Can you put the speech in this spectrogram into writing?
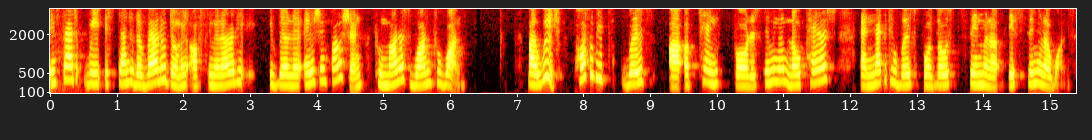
Instead, we extend the value domain of similarity evaluation function to minus one to one, by which positive weights are obtained for the similar node pairs and negative weights for those similar dissimilar ones.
